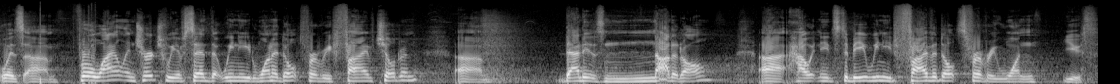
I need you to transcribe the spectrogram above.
was um, for a while in church, we have said that we need one adult for every five children. Um, that is not at all uh, how it needs to be. We need five adults for every one youth,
